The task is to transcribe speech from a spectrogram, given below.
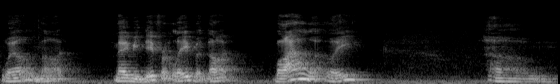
Well, not maybe differently, but not violently. Um,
